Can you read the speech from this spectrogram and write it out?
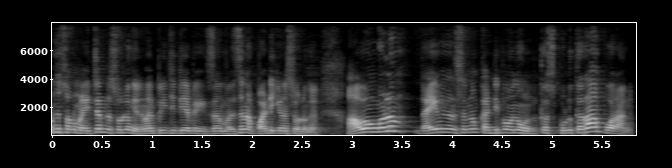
ஒன்றும் சொல்லுங்கள் எச்எம் சொல்லுங்கள் இந்த மாதிரி பிஜிடிஎஃப் எக்ஸாம் வருது நான் படிக்கணும்னு சொல்லுங்கள் அவங்களும் தயவு தரிசனம் கண்டிப்பாக வந்து உங்களுக்கு ரிக்வஸ்ட் கொடுக்க தான் போகிறாங்க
